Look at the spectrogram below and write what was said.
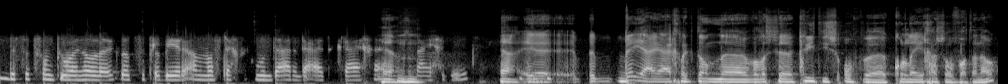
Dus dat vond ik toen wel heel leuk, dat ze proberen allemaal slechte commentaren eruit te krijgen. Ja. En dat gebeurd. Ja, eh, eh, ben jij eigenlijk dan eh, wel eens kritisch op collega's of wat dan ook?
